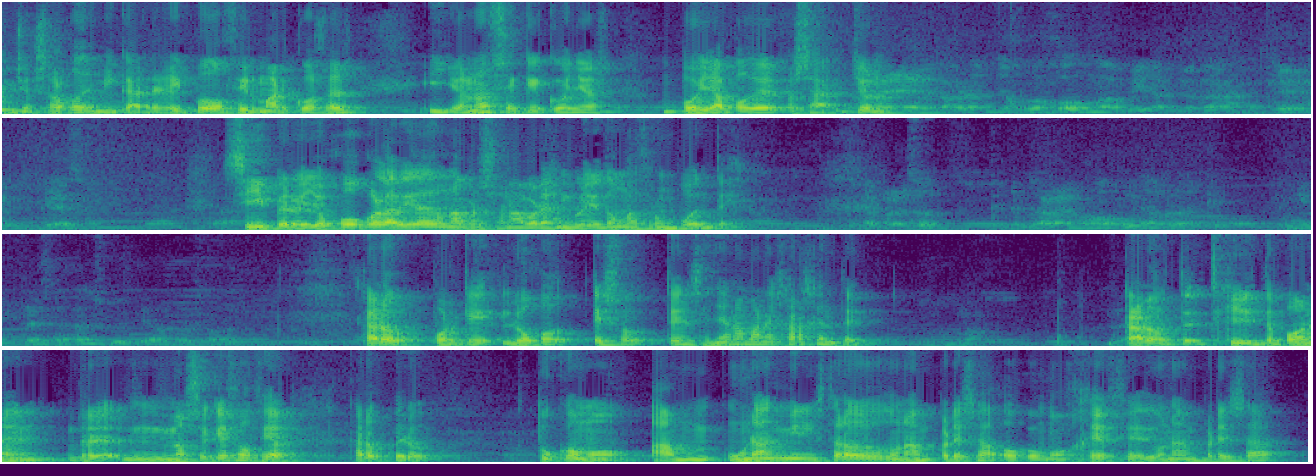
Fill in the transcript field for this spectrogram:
yo salgo de mi carrera y puedo firmar cosas y yo no sé qué coños voy a poder, o sea, yo no... Sí, pero yo juego con la vida de una persona, por ejemplo, yo tengo que hacer un puente. Claro, porque luego eso, ¿te enseñan a manejar gente? Claro, te, ponen re- no sé qué social. Claro, pero tú como un administrador de una empresa o como jefe de una empresa,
